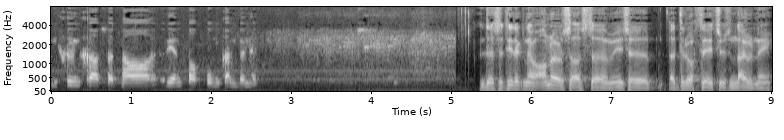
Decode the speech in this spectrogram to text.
die groen gras wat na reënval kom kan benut. Dis natuurlik nou anders as die mense dat droogte het soos nou, nê. Nee.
